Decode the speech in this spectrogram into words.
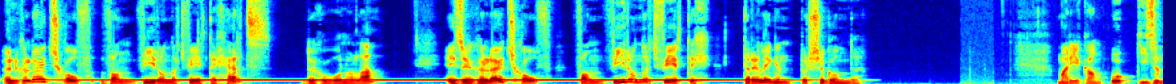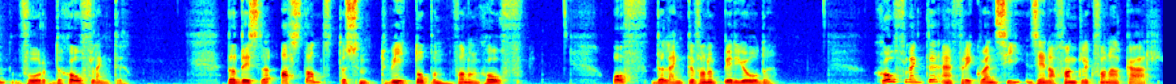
Een geluidsgolf van 440 hertz, de gewone La, is een geluidsgolf van 440 trillingen per seconde. Maar je kan ook kiezen voor de golflengte. Dat is de afstand tussen twee toppen van een golf, of de lengte van een periode. Golflengte en frequentie zijn afhankelijk van elkaar.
